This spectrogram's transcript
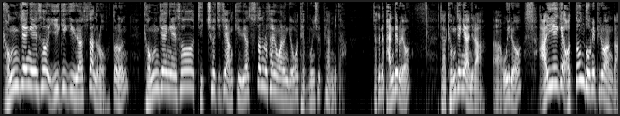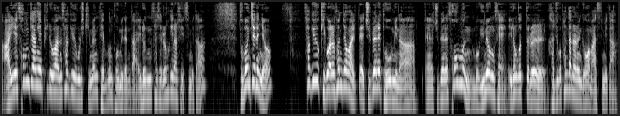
경쟁에서 이기기 위한 수단으로 또는 경쟁에서 뒤처지지 않기 위한 수단으로 사용하는 경우 대부분 실패합니다. 자, 근데 반대로요. 자, 경쟁이 아니라 아, 오히려 아이에게 어떤 도움이 필요한가, 아이의 성장에 필요한 사교육을 시키면 대부분 도움이 된다. 이런 사실을 확인할 수 있습니다. 두 번째는요. 사교육 기관을 선정할 때 주변의 도움이나 예, 주변의 소문, 뭐 유명세 이런 것들을 가지고 판단하는 경우가 많습니다.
